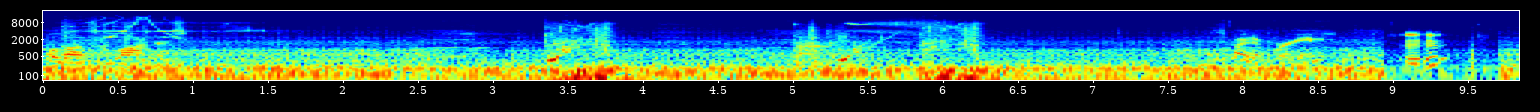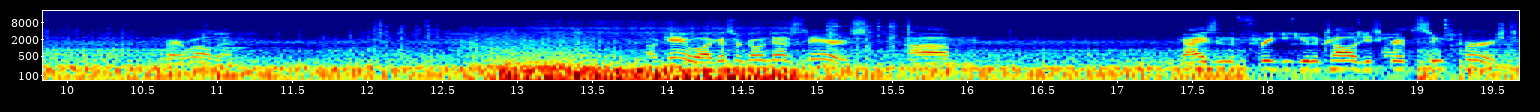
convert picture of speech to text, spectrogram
Hold on, some lockers. Just find a frame. Mm-hmm. Very well then. Okay, well I guess we're going downstairs. Um, guys in the freaky unitology script suit first.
